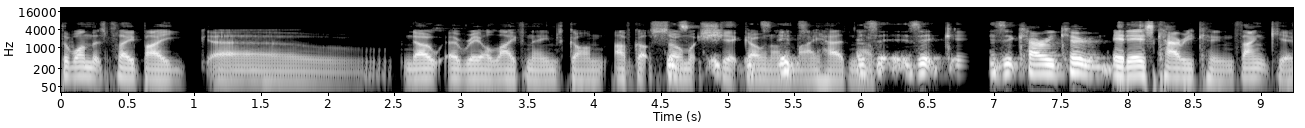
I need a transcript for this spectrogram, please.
The one that's played by uh, no, a real life name's gone. I've got so It's- much it's- shit going on in my head now. Is it is it is it Carrie Coon? It is Carrie Coon, thank you.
